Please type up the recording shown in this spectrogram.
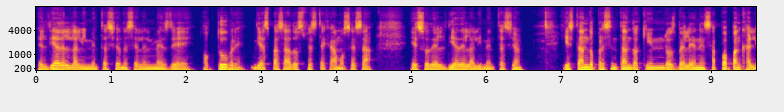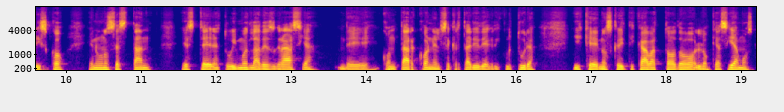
El día de la alimentación es en el mes de octubre. Días pasados festejamos esa, eso del día de la alimentación. Y estando presentando aquí en Los Belenes, a Popan, Jalisco, en unos stand, este, tuvimos la desgracia de contar con el secretario de Agricultura y que nos criticaba todo lo que hacíamos.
